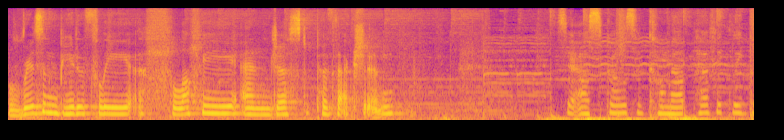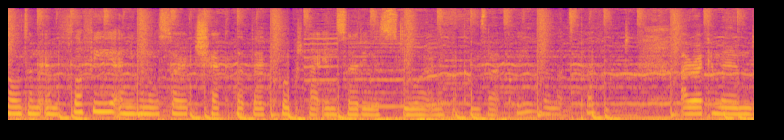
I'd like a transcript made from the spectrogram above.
risen beautifully, fluffy, and just perfection. So our scrolls have come out perfectly golden and fluffy and you can also check that they're cooked by inserting a skewer and if it comes out clean then that's perfect. I recommend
